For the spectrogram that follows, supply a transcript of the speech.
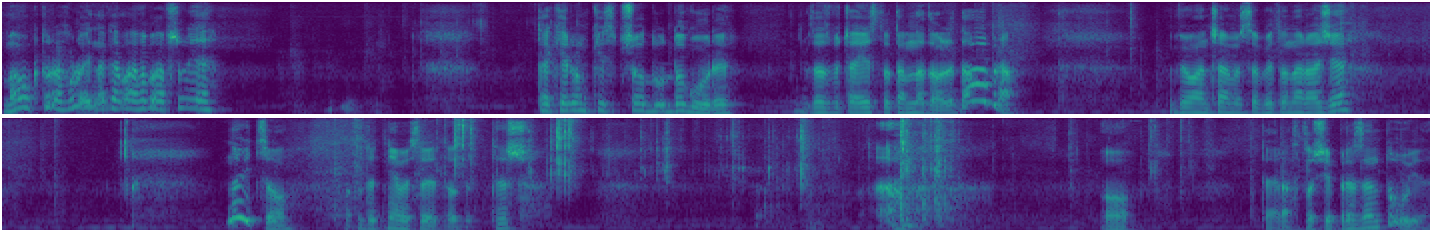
Mało która hulajnoga ma chyba w sumie te kierunki z przodu do góry. Zazwyczaj jest to tam na dole. Dobra. Wyłączamy sobie to na razie. No i co? Odetniemy sobie to też. O. Teraz to się prezentuje.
